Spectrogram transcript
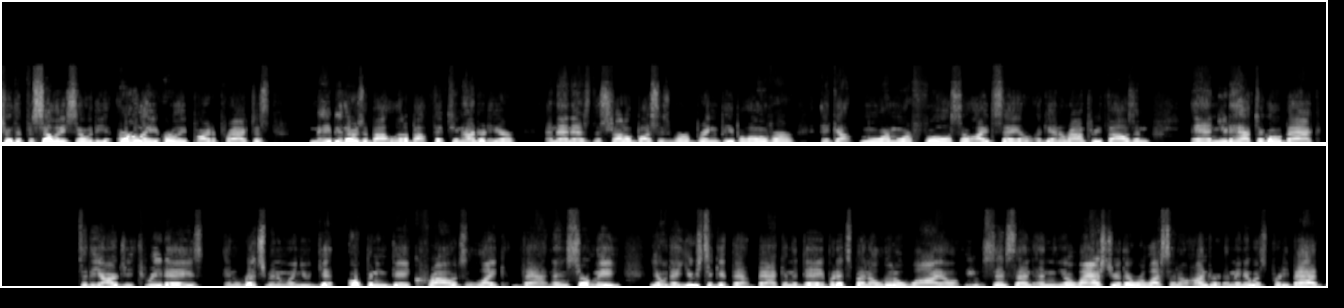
to the facility. So the early, early part of practice, maybe there was about a little about 1,500 here. And then as the shuttle buses were bringing people over, it got more and more full. So I'd say, uh, again, around 3,000. And you'd have to go back to the RG3 days in Richmond when you get opening day crowds like that. And certainly, you know, they used to get that back in the day, but it's been a little while since then. And, you know, last year there were less than 100. I mean, it was pretty bad.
